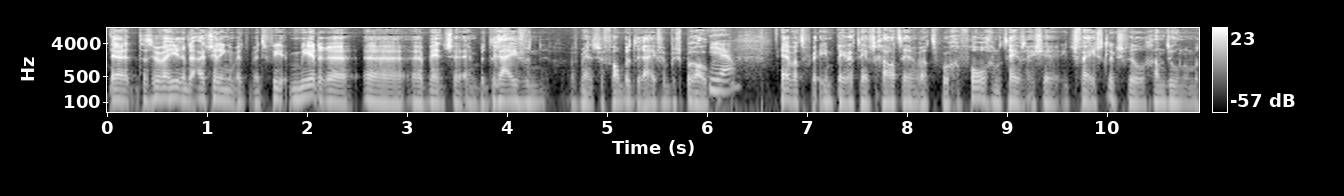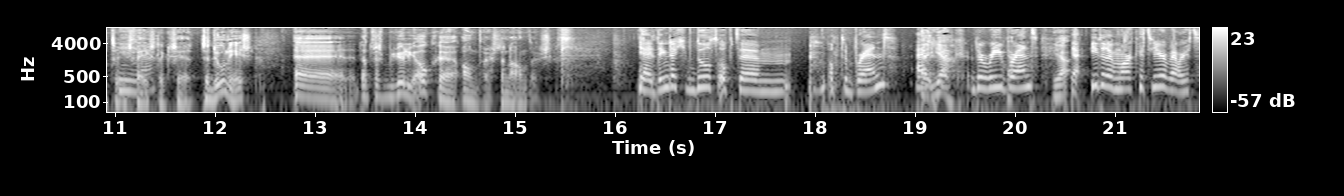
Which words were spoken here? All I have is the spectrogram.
Eh, dat hebben wij hier in de uitzendingen met, met veer- meerdere eh, eh, mensen en bedrijven of mensen van bedrijven besproken. Ja. Wat voor impact het heeft gehad en wat voor gevolgen het heeft als je iets feestelijks wil gaan doen, omdat er iets Ja. feestelijks eh, te doen is. Eh, dat was bij jullie ook eh, anders dan anders. Ja, ik denk dat je bedoelt op de, mm, op de brand eigenlijk. De rebrand. Ja. Ja. iedere marketeer weet,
